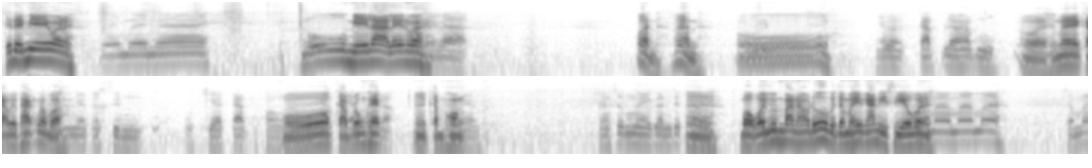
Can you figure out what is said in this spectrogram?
เฮ็ดได้มีไอ้วะเนี่ยเมื่อยเมื่อยเมื่อยโอ้มีไอ้ล่าเล่นวะนี่ล่ะวันวันโอ้เดี๋ยวก็กลับแล้วครับนี่โอ้ยถึงแม่กลับไปพักแล้วบ่เดี๋ยวก็ขึ้น เคลียร์กลับห้องโอ้กลับลงแพ็คเออกลับห้องยังสมื่อยก่อนจะเออบอกไว้รุ่นบ้านเฮาเดูไปทำมาเฮ็ดงานอีเสียวบ่เนี่ยมามามาจะมา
